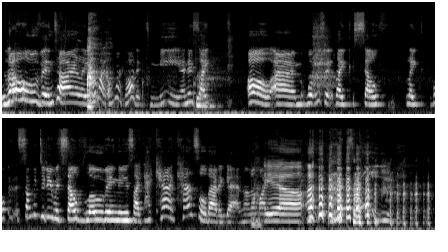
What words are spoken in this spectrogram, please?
loathe entirely. I'm like, oh my god, it's me. And it's like, oh, um, what was it like? Self, like, what was it? Something to do with self-loathing. And he's like, I can't cancel that again. And I'm like, Yeah.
